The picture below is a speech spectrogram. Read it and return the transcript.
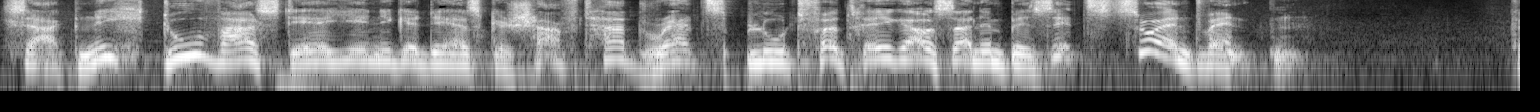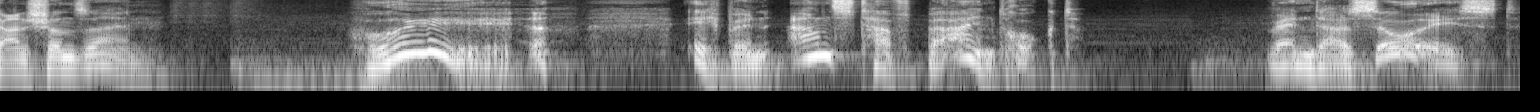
Sag nicht, du warst derjenige, der es geschafft hat, Reds Blutverträge aus seinem Besitz zu entwenden. Kann schon sein. Hui, ich bin ernsthaft beeindruckt. Wenn das so ist,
